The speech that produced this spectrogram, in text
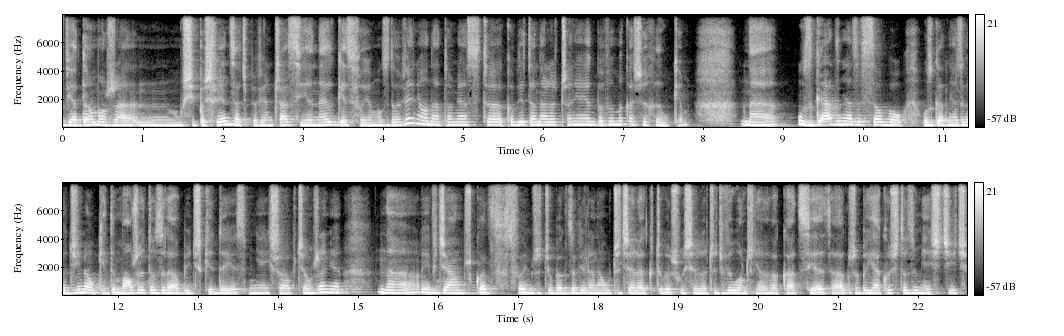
Wiadomo, że mm, musi poświęcać pewien czas i energię swojemu zdrowieniu, natomiast natomiast kobieta na leczenie jakby wymyka się chyłkiem uzgadnia ze sobą, uzgadnia z rodziną, kiedy może to zrobić, kiedy jest mniejsze obciążenie. No, ja widziałam przykład w swoim życiu bardzo wiele nauczycielek, które szły się leczyć wyłącznie w wakacje, tak, żeby jakoś to zmieścić,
